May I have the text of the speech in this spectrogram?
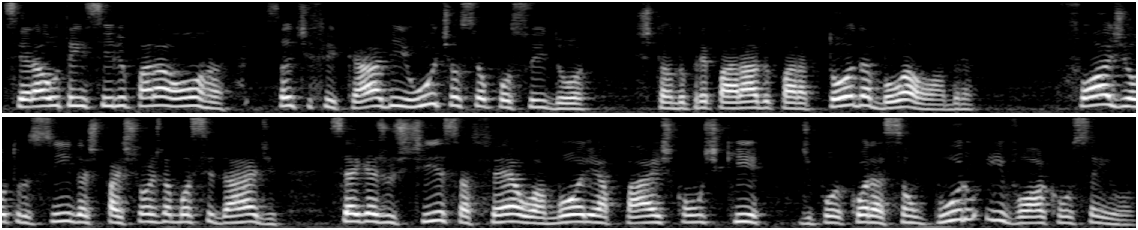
será utensílio para honra, santificado e útil ao seu possuidor, estando preparado para toda boa obra. Foge, outro sim, das paixões da mocidade, segue a justiça, a fé, o amor e a paz com os que, de coração puro, invocam o Senhor.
